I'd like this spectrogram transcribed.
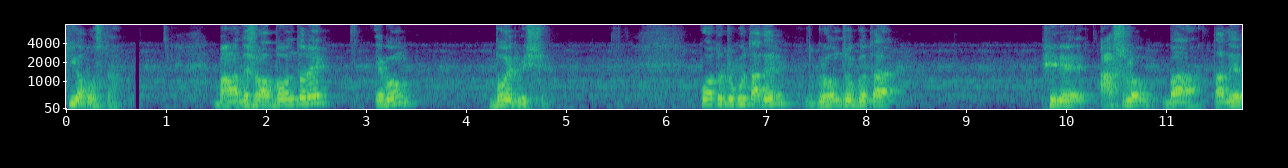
কি অবস্থা? বাংলাদেশের অভ্যন্তরে এবং বহির্বিশ্বে কতটুকু তাদের গ্রহণযোগ্যতা ফিরে আসলো বা তাদের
